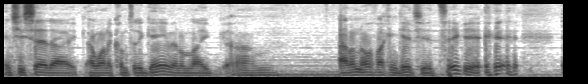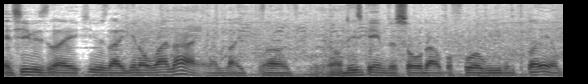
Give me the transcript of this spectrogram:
And she said, I, I want to come to the game. And I'm like, um, I don't know if I can get you a ticket. And she was like, she was like, you know, why not? And I'm like, well, you know, these games are sold out before we even play them.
